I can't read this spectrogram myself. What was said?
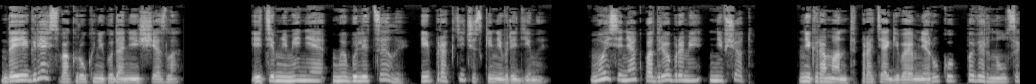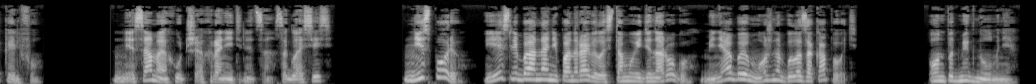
Да и грязь вокруг никуда не исчезла. И тем не менее мы были целы и практически невредимы. Мой синяк под ребрами не в счет. Некромант, протягивая мне руку, повернулся к эльфу. «Не самая худшая хранительница, согласись?» «Не спорю. Если бы она не понравилась тому единорогу, меня бы можно было закапывать». Он подмигнул мне.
